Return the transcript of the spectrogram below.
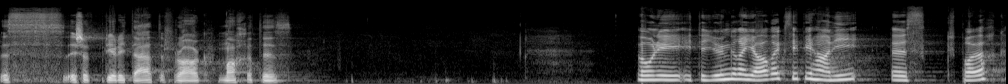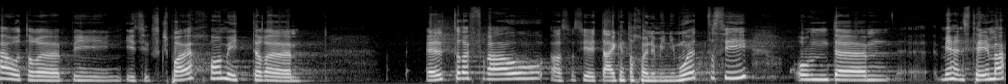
es ist eine Prioritätenfrage. Macht das. Als ich in den jüngeren Jahren war, hatte ich ein Gespräch oder äh, bin ins Gespräch mit einer älteren Frau. Also sie hätte eigentlich meine Mutter sein Und ähm, wir haben das Thema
